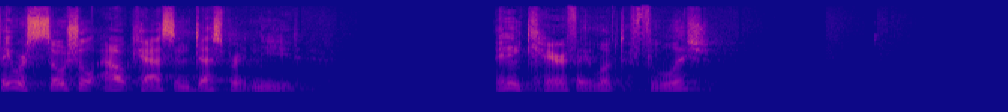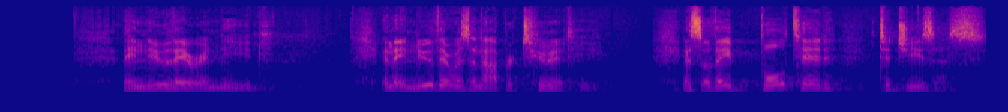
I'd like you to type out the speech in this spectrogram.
They were social outcasts in desperate need. They didn't care if they looked foolish. They knew they were in need, and they knew there was an opportunity. And so they bolted to Jesus.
